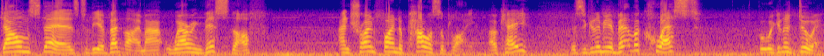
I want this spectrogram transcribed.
downstairs to the event that I'm at wearing this stuff and try and find a power supply, okay? This is going to be a bit of a quest, but we're going to do it.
